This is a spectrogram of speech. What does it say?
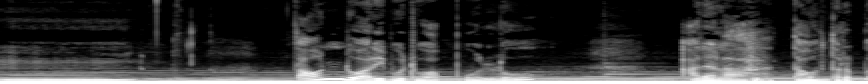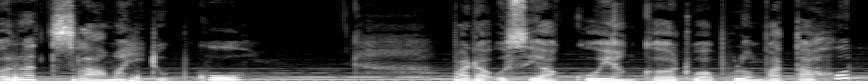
hmm, tahun 2020 adalah tahun terberat selama hidupku. Pada usiaku yang ke-24 tahun,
